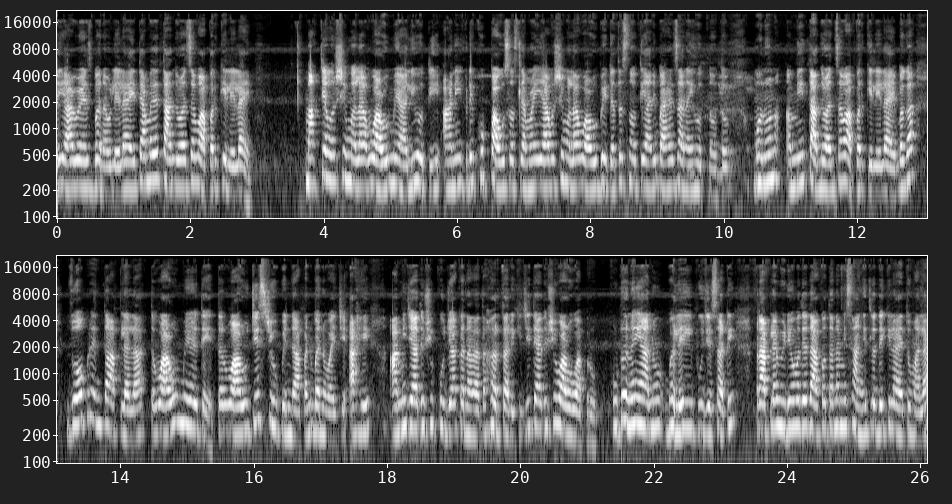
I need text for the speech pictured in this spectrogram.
यावेळेस बनवलेला आहे त्यामध्ये तांदूळाचा वापर केलेला आहे. मागच्या वर्षी मला वाळू मिळाली होती आणि इकडे खूप पाऊस असल्यामुळे यावर्षी मला वाळू भेटतच नव्हती आणि बाहेर जाणंही होत नव्हतं. म्हणून मी तांदूळांचा वापर केलेला आहे. बघा जोपर्यंत आपल्याला वाळू मिळते तर वाळूचीच शिवपिंड आपण बनवायची आहे. आम्ही ज्या दिवशी पूजा करणार आता हरतालिकेची त्या दिवशी वाळू वापरू. कुठूनही आणू भलेही पूजेसाठी. पण आपल्या व्हिडिओमध्ये दाखवताना मी सांगितलं देखील आहे तुम्हाला.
